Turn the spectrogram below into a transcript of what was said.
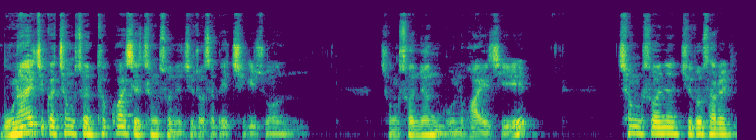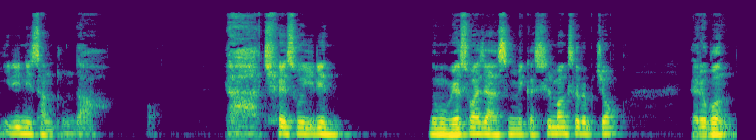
문화의 집과 청소년 특화시의 청소년 지도사 배치 기준 청소년 문화의 집 청소년 지도사를 1인 이상 둔다. 야 최소 1인 너무 왜소하지 않습니까? 실망스럽죠? 여러분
